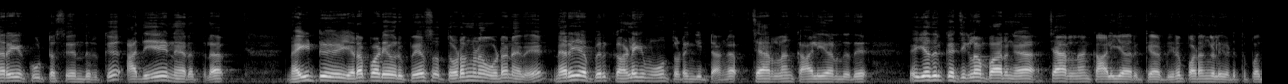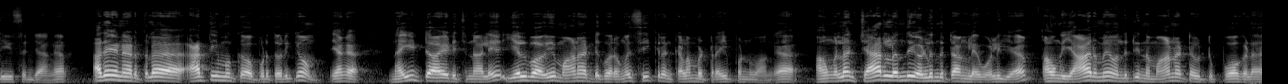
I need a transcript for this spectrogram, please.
நிறைய கூட்டம் சேர்ந்துருக்கு. அதே நேரத்தில் நைட்டு எடப்பாடி அவர் பேச தொடங்கின உடனே நிறைய பேர் கலையவும் தொடங்கிட்டாங்க. சேர்லாம் காலியாக இருந்தது. எதிர்கட்சிக்கெலாம் பாருங்கள் சேர்லாம் காலியாக இருக்குது அப்படின்னு படங்களை எடுத்து பதிவு செஞ்சாங்க. அதே நேரத்தில் அதிமுகவை பொறுத்த வரைக்கும் ஏங்க நைட் ஆகிடுச்சினாலே இயல்பாகவே மாநாட்டுக்கு வரவங்க சீக்கிரம் கிளம்ப ட்ரை பண்ணுவாங்க. அவங்கெல்லாம் சேர்லேருந்து எழுந்துட்டாங்களே ஒழிய அவங்க யாருமே வந்துட்டு இந்த மாநாட்டை விட்டு போகலை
